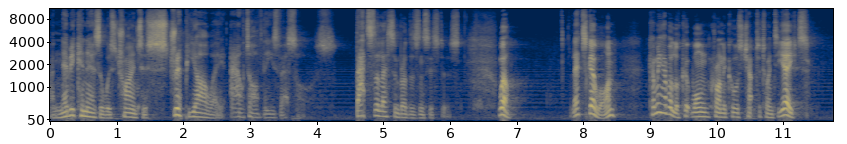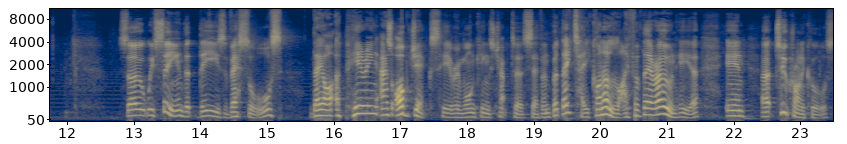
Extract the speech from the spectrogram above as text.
And Nebuchadnezzar was trying to strip Yahweh out of these vessels. That's the lesson, brothers and sisters. Well, let's go on. Can we have a look at 1 Chronicles chapter 28? So we've seen that these vessels, they are appearing as objects here in 1 Kings chapter 7, but they take on a life of their own here in uh, 2 Chronicles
